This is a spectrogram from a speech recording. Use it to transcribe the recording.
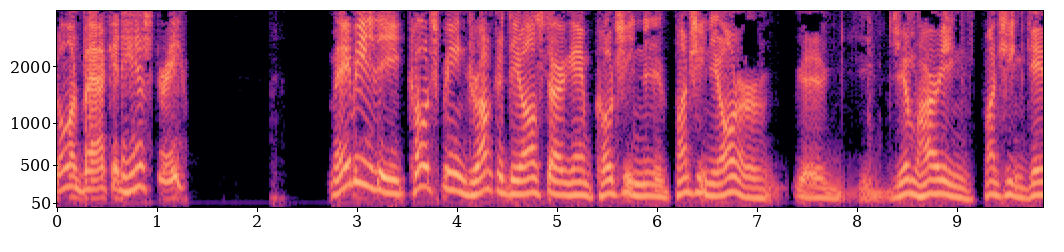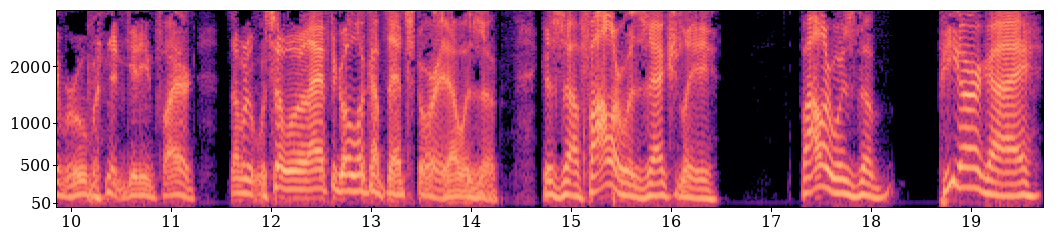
going back in history, maybe the coach being drunk at the All Star game, coaching, punching the owner, uh, Jim Harding punching Gabe Rubin and getting fired. Somebody, so I have to go look up that story. That was a because uh, Fowler was actually Fowler was the PR guy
